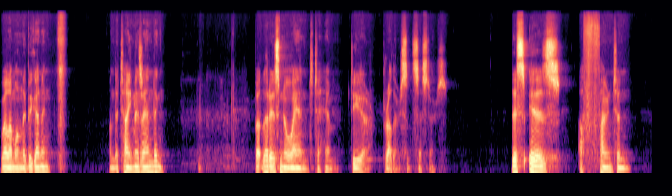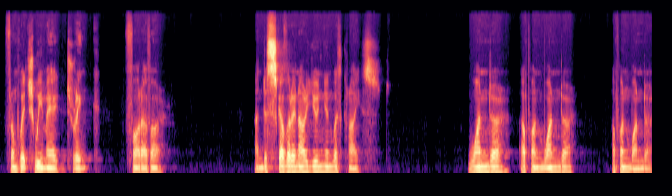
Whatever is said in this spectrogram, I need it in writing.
Well, I'm only beginning and the time is ending. But there is no end to him, dear brothers and sisters. This is a fountain from which we may drink forever and discover in our union with Christ wonder upon wonder upon wonder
